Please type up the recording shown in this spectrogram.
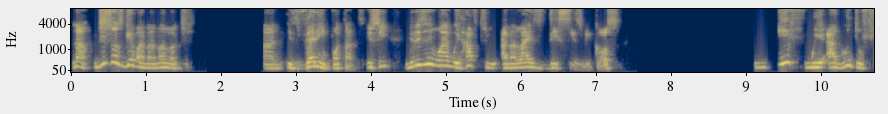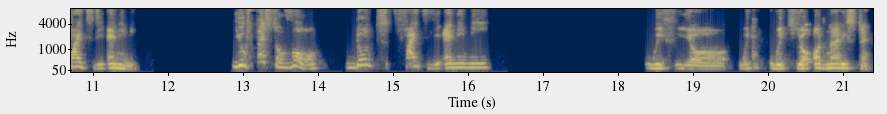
now Jesus gave an analogy and it's very important. You see, the reason why we have to analyze this is because if we are going to fight the enemy, you first of all don't fight the enemy with your with with your ordinary strength.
